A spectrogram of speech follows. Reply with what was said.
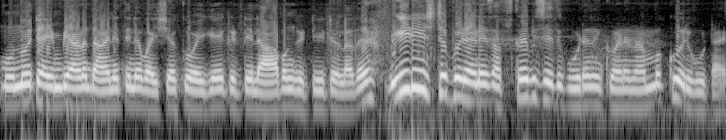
മുന്നൂറ്റി അമ്പതാണ് ധാന്യത്തിന്റെ പൈസയൊക്കെ ഒഴികെ കിട്ടി ലാഭം കിട്ടിയിട്ടുള്ളത്. വീഡിയോ ഇഷ്ടപ്പെടുകയാണെങ്കിൽ സബ്സ്ക്രൈബ് ചെയ്ത് കൂടെ നിൽക്കുവാണെങ്കിൽ നമുക്കും ഒരു കൂട്ടായ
